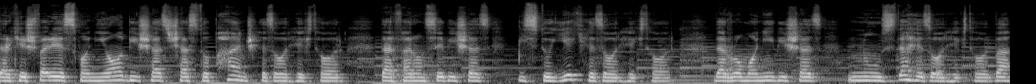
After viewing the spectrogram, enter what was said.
در کشور اسپانیا بیش از 65 هزار هکتار در فرانسه بیش از 21 هزار هکتار در رومانی بیش از 19 هزار هکتار و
